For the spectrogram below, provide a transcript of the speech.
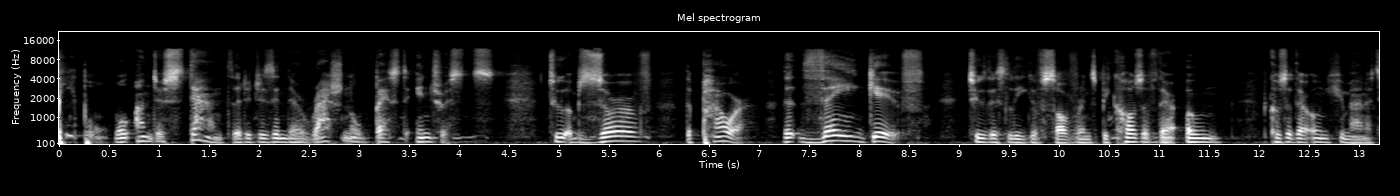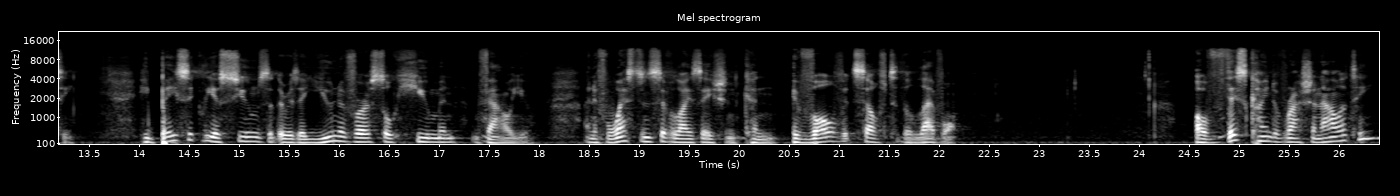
people will understand that it is in their rational best interests to observe the power that they give to this League of Sovereigns because of their own, because of their own humanity he basically assumes that there is a universal human value. And if Western civilization can evolve itself to the level of this kind of rationality,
